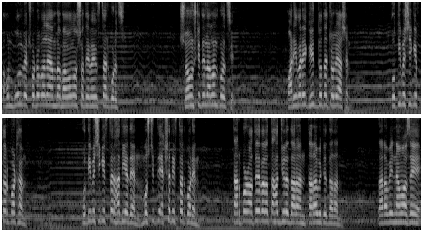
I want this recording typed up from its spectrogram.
তখন বলবে, ছোটবেলায় আমরা বাবা মার সাথে এভাবে ইফতার করেছি। সংস্কৃতি লালন করেছে। পারিবারিক হৃদ্যতা চলে আসেন। প্রতিবেশীকে ইফতার পাঠান। প্রতিবেশীকে ইফতার হাতিয়ে দেন। মসজিদে একসাথে ইফতার করেন। তারপর রাতের বেলা তাহাজুদে দাঁড়ান, তারাবিতে দাঁড়ান। তারাবি নামাজে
